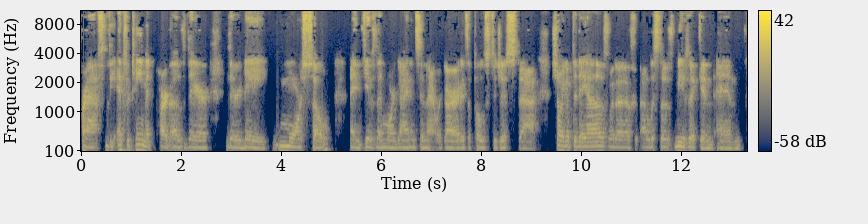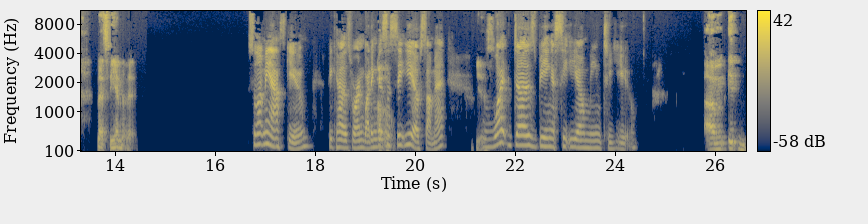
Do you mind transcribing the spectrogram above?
craft the entertainment part of their, their day more so and gives them more guidance in that regard as opposed to just, uh, showing up the day of with a, a list of music and, and that's the end of it. So let me ask you, because we're in Wedding Business Uh-oh. CEO Summit. Yes. What does being a CEO mean to you? Um, it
